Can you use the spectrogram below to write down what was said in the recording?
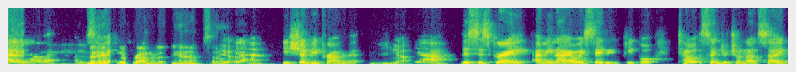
I love it. I'm but so he's so proud of it, you know. So yeah. yeah, he should be proud of it. Mm-hmm. Yeah, yeah. This is great. I mean, I always say to people, tell send your children outside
